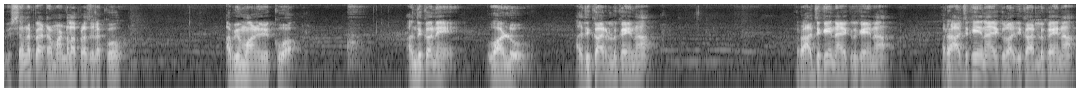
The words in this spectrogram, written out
విసన్నపేట మండల ప్రజలకు అభిమానం ఎక్కువ. అందుకనే వాళ్ళు అధికారులకైనా రాజకీయ నాయకులకైనా రాజకీయ నాయకులు అధికారులకైనా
